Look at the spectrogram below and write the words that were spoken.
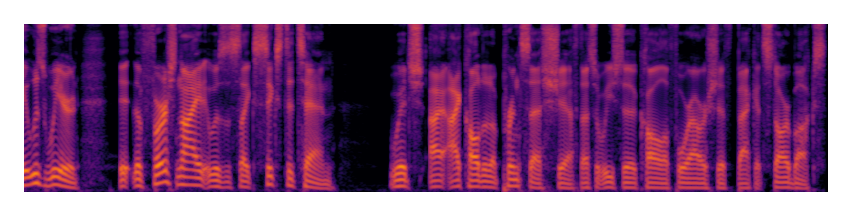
It was weird. It, the first night it was just like six to ten, which I, I called it a princess shift. That's what we used to call a four-hour shift back at Starbucks,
